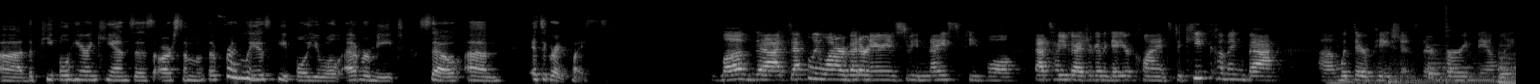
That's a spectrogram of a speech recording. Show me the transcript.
Uh, the people here in Kansas are some of the friendliest people you will ever meet. So um, it's a great place. Love that. Definitely want our veterinarians to be nice people. That's how you guys are going to get your clients to keep coming back um, with their patients, their furry family.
